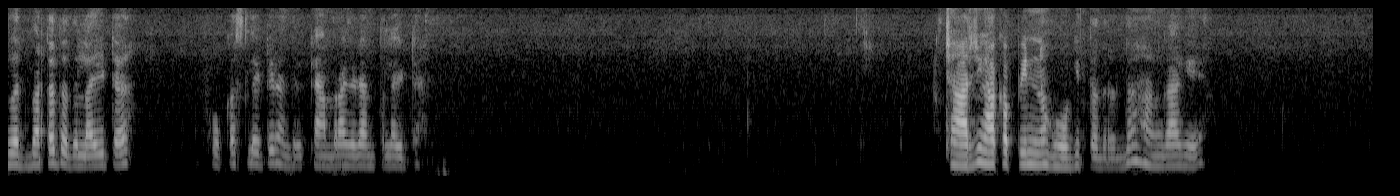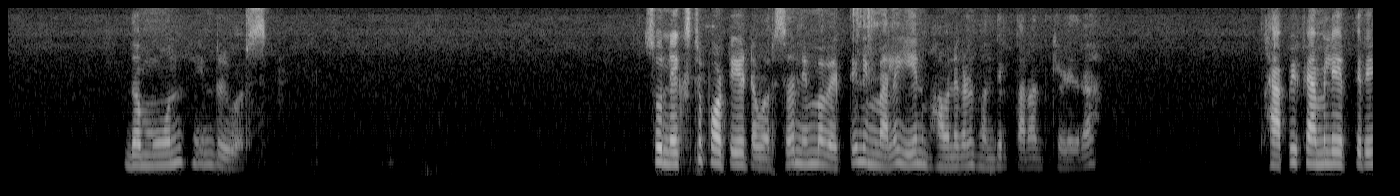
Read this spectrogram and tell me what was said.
ಇವತ್ತು ಬರ್ತದದು ಲೈಟ್ ಫೋಕಸ್ ಲೈಟ್ ಏನಂದ್ರೆ ಕ್ಯಾಮ್ರಾ ಗಿಡ ಅಂತ ಲೈಟ್ ಚಾರ್ಜಿಗೆ ಹಾಕೋ ಪಿನ್ ಹೋಗಿತ್ತು ಅದ್ರದ್ದು. ಹಾಗಾಗಿ the moon in reverse so next forty eight hours ನಿಮ್ಮ ವ್ಯಕ್ತಿ ನಿಮ್ಮ ಮೇಲೆ ಏನು ಭಾವನೆಗಳನ್ನ ಹೊಂದಿರ್ತಾರ ಅಂತ ಕೇಳಿದ್ರೆ? ಹ್ಯಾಪಿ ಫ್ಯಾಮಿಲಿ ಇರ್ತೀರಿ.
